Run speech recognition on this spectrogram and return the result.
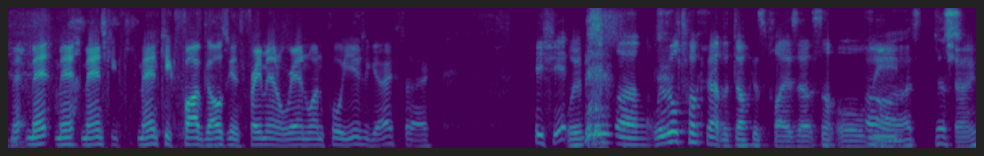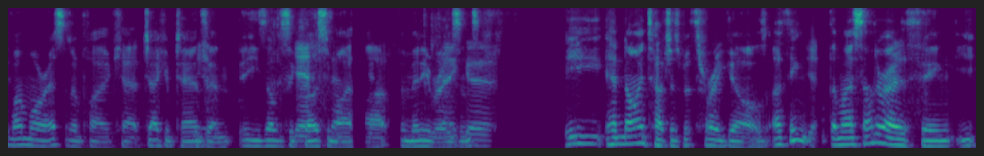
Man, man, man, man, kicked, man kicked five goals against Fremantle round one four years ago. So he's shit. we will. Uh, we will talk about the Dockers players. Though it's not all the. Oh, just show. one more Essendon player, Cat. Jacob Townsend. He's obviously Yeah. close to my heart for many reasons. Like, uh, He had nine touches but three goals. I think Yeah. the most underrated thing you,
